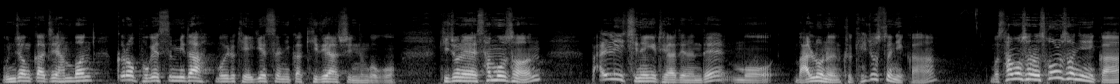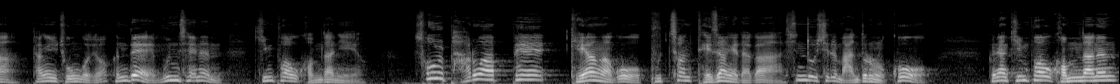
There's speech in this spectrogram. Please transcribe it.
운전까지 한번 끌어보겠습니다. 뭐 이렇게 얘기했으니까 기대할 수 있는 거고 기존의 3호선 빨리 진행이 돼야 되는데 뭐 말로는 그렇게 해줬으니까 뭐 3호선은 서울선이니까 당연히 좋은 거죠. 근데 문제는 김포하고 검단이에요. 서울 바로 앞에 개항하고 부천 대장에다가 신도시를 만들어 놓고 그냥 김포하고 검단은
